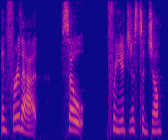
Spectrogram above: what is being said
infer that so for you just to jump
